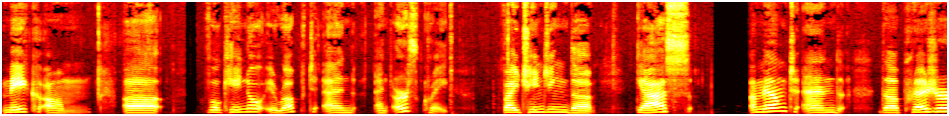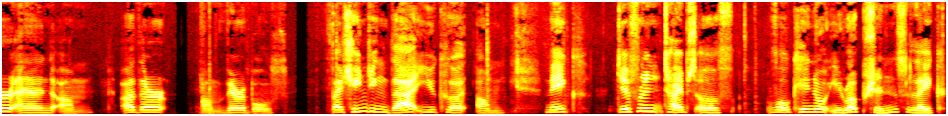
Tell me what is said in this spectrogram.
make um a volcano erupt and an earthquake by changing the gas amount and the pressure and um, other um, variables. By changing that, you could um, make different types of volcano eruptions, like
